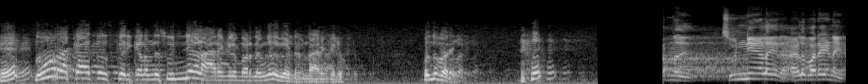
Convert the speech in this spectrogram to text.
ഏ? നൂറ് റക്കായത്ത് നിസ്കരിക്കണം എന്ന് സുന്യാൾ ആരെങ്കിലും പറഞ്ഞു. നിങ്ങൾ കേട്ടിട്ടുണ്ട് ആരെങ്കിലും? ഒന്ന് പറയും. പറഞ്ഞത് സുന്യകളെ അയാൾ പറയണേ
